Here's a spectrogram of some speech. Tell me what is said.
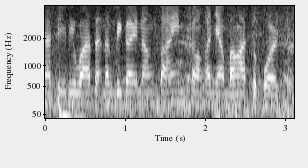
na si Diwata nagbigay ng time sa kanyang mga supporter.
